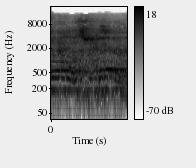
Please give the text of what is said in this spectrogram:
ninth. In the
